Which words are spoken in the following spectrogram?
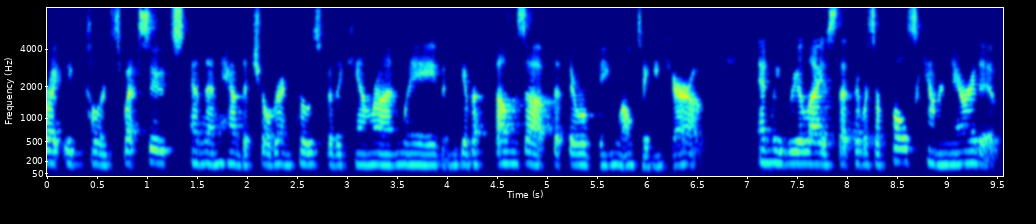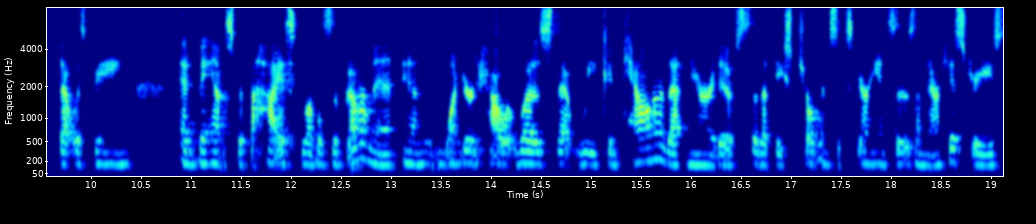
brightly colored sweatsuits and then had the children pose for the camera and wave and give a thumbs up that they were being well taken care of. And we realized that there was a false counter narrative that was being advanced at the highest levels of government and wondered how it was that we could counter that narrative so that these children's experiences and their histories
